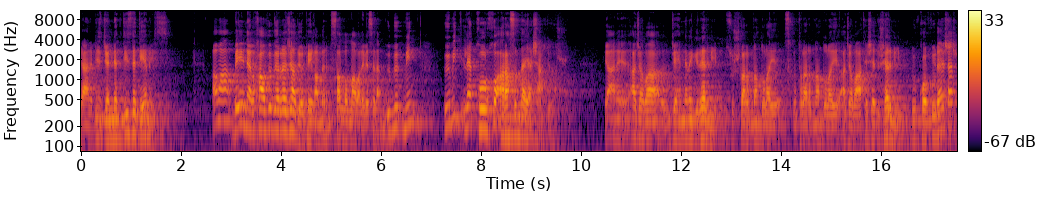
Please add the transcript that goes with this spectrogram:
yani biz cennetliyiz de diyemeyiz. Ama beynel havfi ve reca diyor Peygamberimiz sallallahu aleyhi ve sellem. Mümin ümit ile korku arasında yaşar diyor. Yani acaba cehenneme girer miyim? Suçlarımdan dolayı, sıkıntılarımdan dolayı acaba ateşe düşer miyim? Bu korkuyla yaşar.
